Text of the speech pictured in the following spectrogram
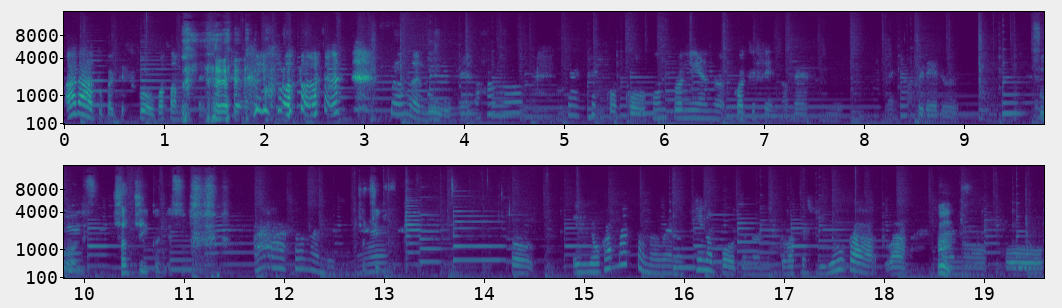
あらとか言ってすごいおばさんみたいな。そうなんですね。ああ、じゃあ結構こう、本当にあのご自身のベースになんか触れる、そうなんです。しょっちゅう行くんです。ああ、そうなんですねしょっちゅう行。く。そうえヨガマットの上の木のポーズなんですけど、私、ヨガは、うんあの、こ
